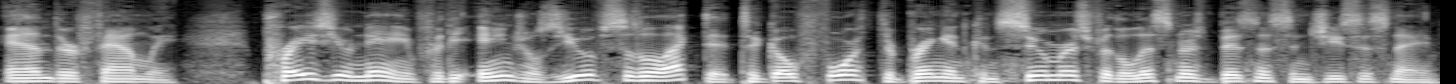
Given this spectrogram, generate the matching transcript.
and their family. Praise your name for the angels you have selected to go forth to bring in consumers for the listener's business in Jesus' name.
